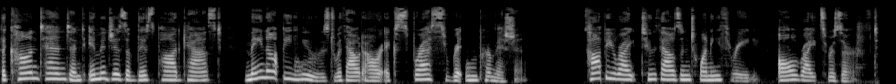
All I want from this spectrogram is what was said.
The content and images of this podcast may not be used without our express written permission. Copyright 2023, all rights reserved.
